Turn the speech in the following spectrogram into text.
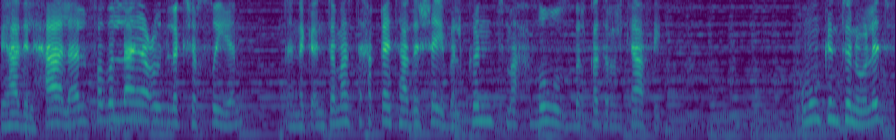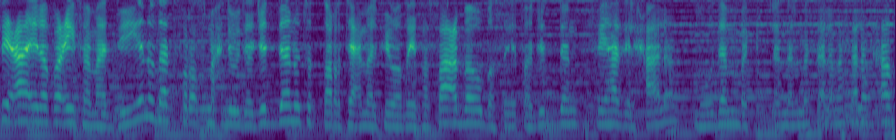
في هذه الحالة الفضل لا يعود لك شخصيا لأنك أنت ما استحقيت هذا الشيء بل كنت محظوظ بالقدر الكافي. وممكن تنولد في عائلة ضعيفة ماديا وذات فرص محدودة جدا وتضطر تعمل في وظيفة صعبة وبسيطة جدا. في هذه الحالة مو ذنبك لأن المسألة مسألة حظ.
